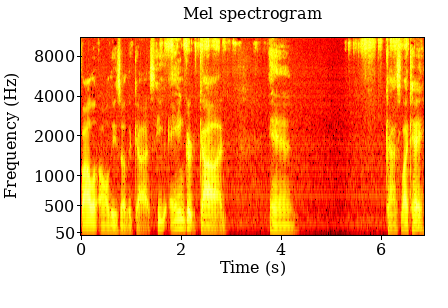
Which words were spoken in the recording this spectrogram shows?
followed all these other guys. He angered God, and God's like, hey,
